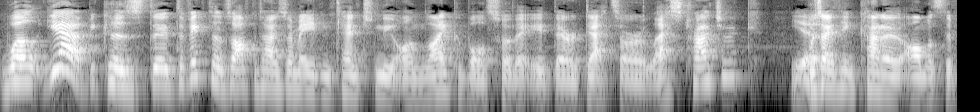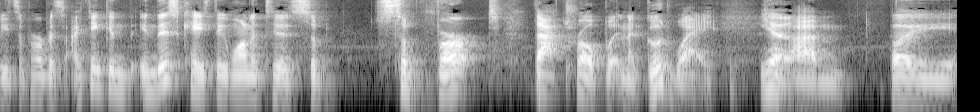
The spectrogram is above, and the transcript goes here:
Well, yeah, because the the victims oftentimes are made intentionally unlikable, so that it, their deaths are less tragic. Yeah. Which I think kind of almost defeats the purpose. I think in in this case they wanted to sub, subvert that trope, but in a good way. Yeah, Um, by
